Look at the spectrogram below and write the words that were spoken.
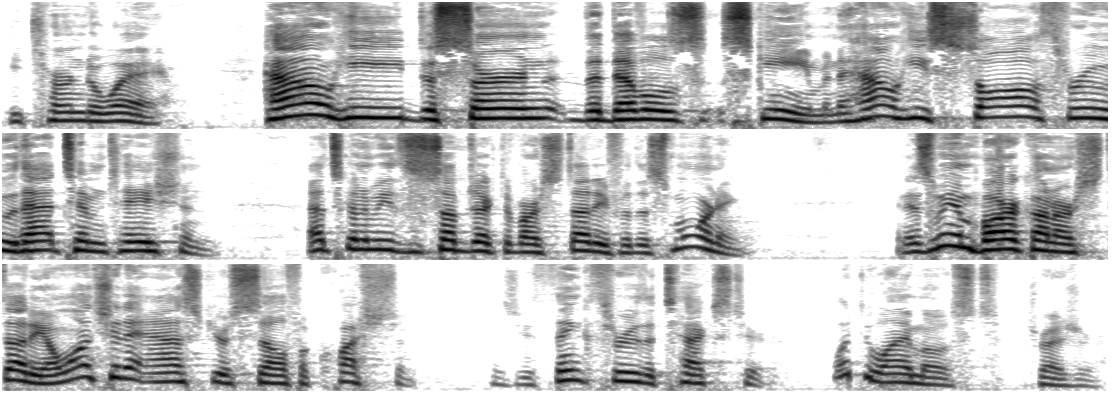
he turned away. How he discerned the devil's scheme and how he saw through that temptation. That's going to be the subject of our study for this morning. And as we embark on our study, I want you to ask yourself a question as you think through the text here. What do I most treasure?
